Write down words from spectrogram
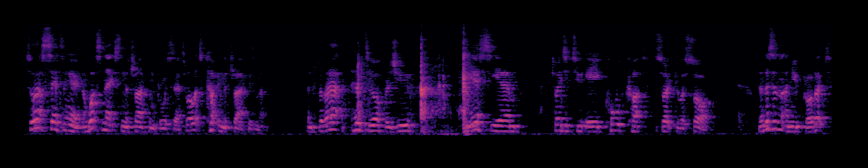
So that's setting out. Now what's next in the tracking process? Well, it's cutting the track, isn't it? And for that, Hilti offers you the SCM 22A cold cut circular saw. Now this isn't a new product.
